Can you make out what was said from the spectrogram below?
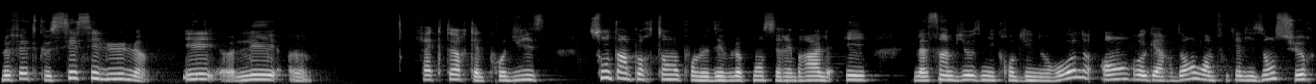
le fait que ces cellules et les facteurs qu'elles produisent sont importants pour le développement cérébral et la symbiose microglie-neurone en regardant ou en focalisant sur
